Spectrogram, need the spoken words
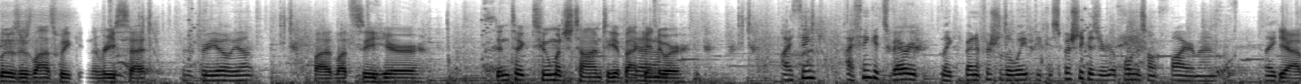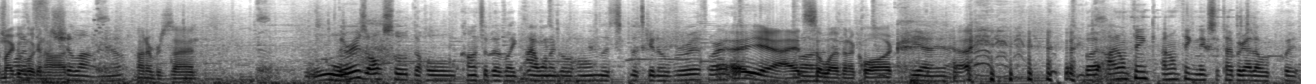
losers last week in the reset. for the 3-0, yeah. But let's see here. Didn't take too much time to get back Yeah. into her. I think I think it's very like beneficial to wait, because, especially because your opponent's on fire, man. Like Yeah, Michael's looking hot. Chill out, you know. 100%. There is also the whole concept of like I want to go home. Let's let's get over with, Uh, right? yeah, it's But- 11 o'clock. Yeah, yeah. but I don't think I don't think Nick's the type of guy that would quit.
